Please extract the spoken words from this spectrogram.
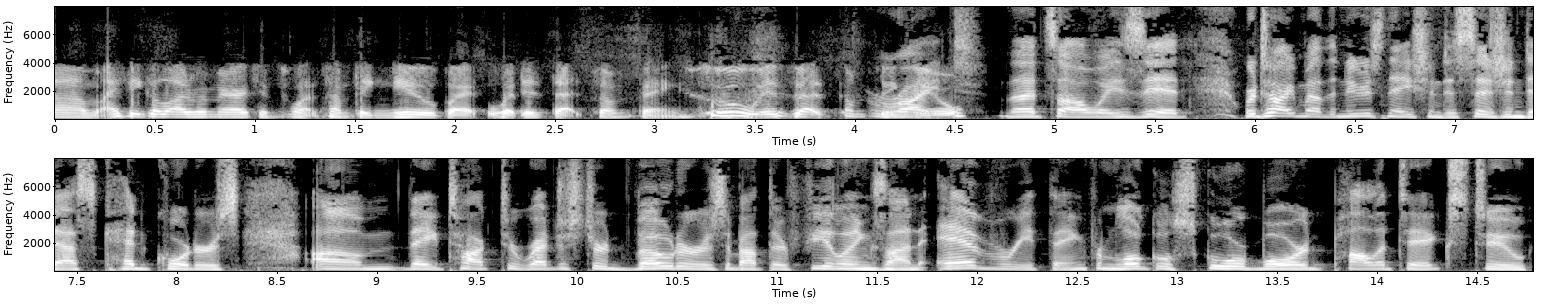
um, I think a lot of Americans want something new, but what is that something? Who is that something right. new? That's always it. We're talking about the NewsNation Decision Desk headquarters. Um, they talk to registered voters about their feelings on everything from local school board politics to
